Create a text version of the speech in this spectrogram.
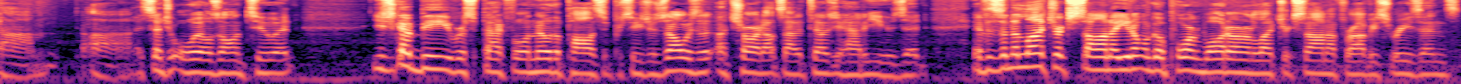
um, uh, essential oils onto it you just got to be respectful and know the policy procedures. There's always a, a, chart outside that tells you how to use it. If it's an electric sauna, you don't want to go pouring water on an electric sauna for obvious reasons.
